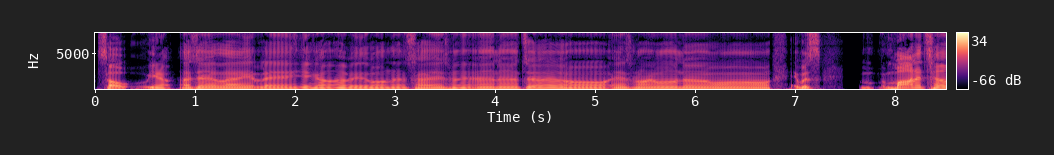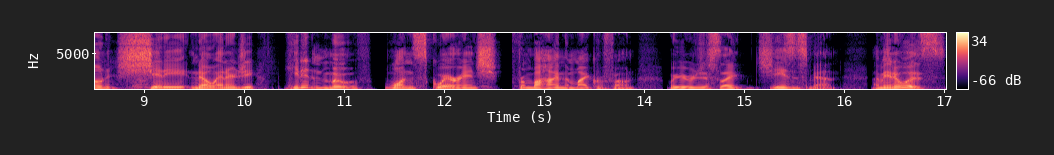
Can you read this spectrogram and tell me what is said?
So you know, I said lately, you're gonna be the one that saves me, and it's my wonder. It was monotone, shitty, no energy. He didn't move one square inch from behind the microphone, where you were just like, Jesus, man. I mean, it was,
